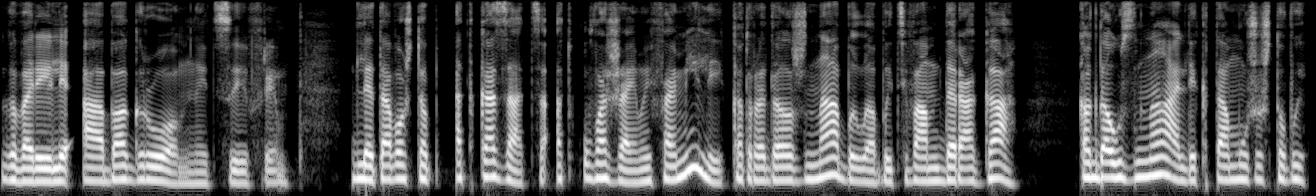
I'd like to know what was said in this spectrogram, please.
говорили об огромной цифре — Для того, чтобы отказаться от уважаемой фамилии, которая должна была быть вам дорога, когда узнали к тому же, что вы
